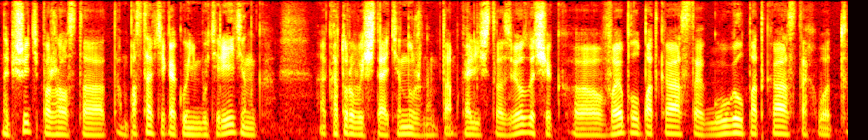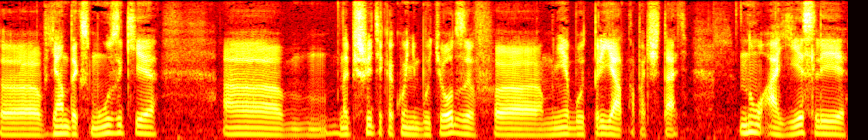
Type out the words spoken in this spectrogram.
напишите, пожалуйста, там, поставьте какой-нибудь рейтинг, который вы считаете нужным, там, количество звездочек в Apple подкастах, Google подкастах, вот, в Яндекс Музыке, напишите какой-нибудь отзыв, мне будет приятно почитать. Ну, а если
